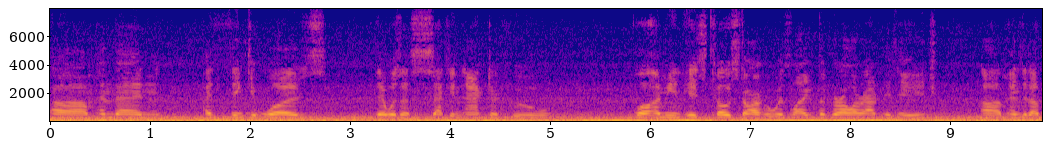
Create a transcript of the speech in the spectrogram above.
um, and then I think it was there was a second actor who, well, I mean his co-star who was like the girl around his age, um, ended up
